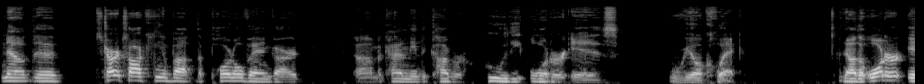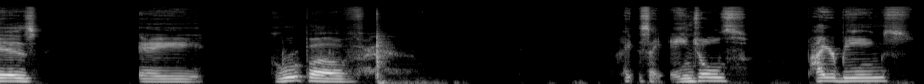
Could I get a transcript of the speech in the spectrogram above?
Now, to start talking about the Portal Vanguard, um, I kind of need to cover who the Order is real quick. Now, the Order is a group of, I hate to say angels, higher beings,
